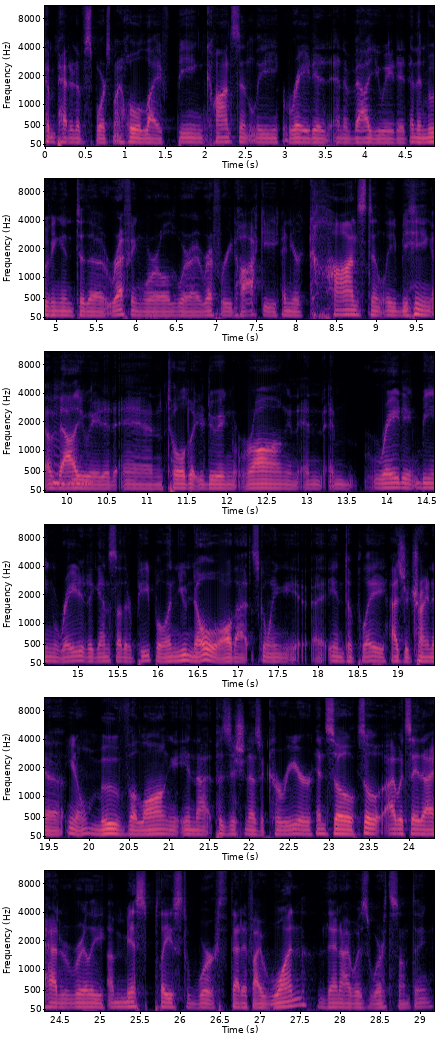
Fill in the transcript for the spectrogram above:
competitive sports my whole life, being constantly rated and evaluated, and then moving into the refing world where I refereed hockey and you're constantly being mm-hmm. evaluated and told what you're doing wrong and, and, and rating being rated against other people. And you know all that's going uh, into play as you're trying to you know move along in that position as a career. And so so i would say that i had really a misplaced worth that if i won then i was worth something.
